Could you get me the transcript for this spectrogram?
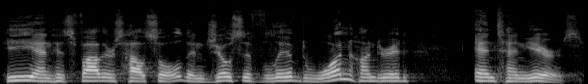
he and his father's household, and Joseph lived 110 years.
